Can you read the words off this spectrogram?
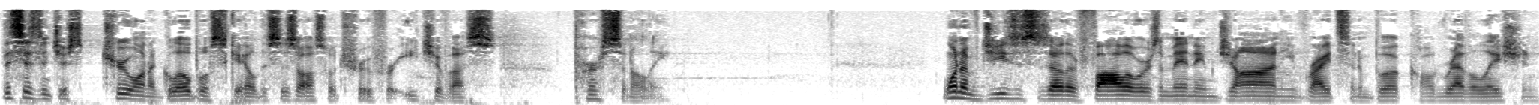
This isn't just true on a global scale, this is also true for each of us personally. One of Jesus' other followers, a man named John, he writes in a book called Revelation.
